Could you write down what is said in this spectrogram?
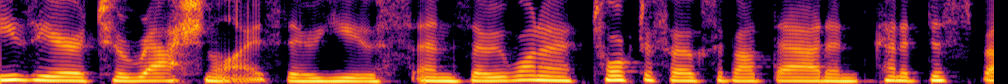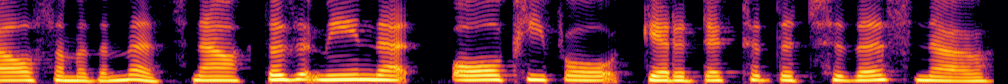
easier to rationalize their use. And so we want to talk to folks about that and kind of dispel some of the myths. Now, does it mean that all people get addicted to this? No.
